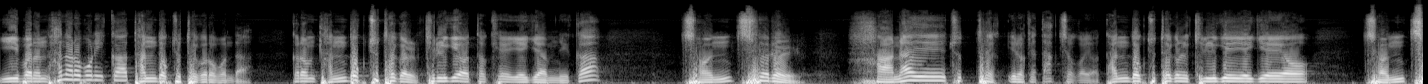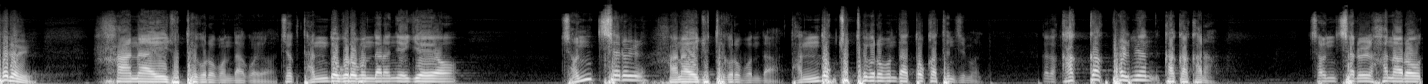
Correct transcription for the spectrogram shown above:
2번은 하나로 보니까 단독주택으로 본다. 그럼 단독주택을 길게 어떻게 얘기합니까? 전체를 하나의 주택 이렇게 딱 적어요. 단독주택을 길게 얘기해요. 전체를 하나의 주택으로 본다고요. 즉 단독으로 본다는 얘기예요. 전체를 하나의 주택으로 본다. 단독주택으로 본다. 똑같은 지문. 그래서 각각 팔면 각각 하나. 전체를 하나로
